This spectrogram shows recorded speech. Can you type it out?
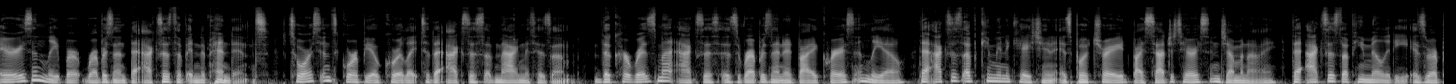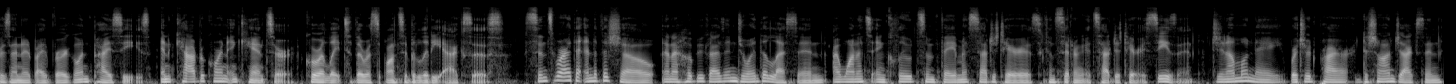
Aries and Libra represent the axis of independence. Taurus and Scorpio correlate to the axis of magnetism. The charisma axis is represented by Aquarius and Leo. The axis of communication is portrayed by Sagittarius and Gemini. The axis of humility is represented by Virgo and Pisces. And Capricorn and Cancer correlate to the responsibility axis. Since we're at the end of the show, and I hope you guys enjoyed the lesson, I wanted to include some famous Sagittarius considering it's Sagittarius season. Janelle Monáe, Richard Pryor, DeSean Jackson,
